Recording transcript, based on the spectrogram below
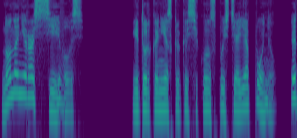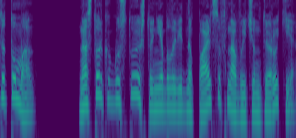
но она не рассеивалась. И только несколько секунд спустя я понял — это туман. Настолько густой, что не было видно пальцев на вытянутой руке.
